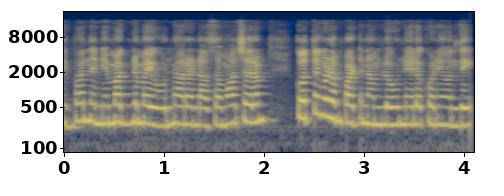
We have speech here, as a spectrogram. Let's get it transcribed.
సిబ్బంది నిమగ్నమై ఉన్నారన్న సమాచారం కొత్తగూడెం పట్టణంలో నెలకొని ఉంది.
